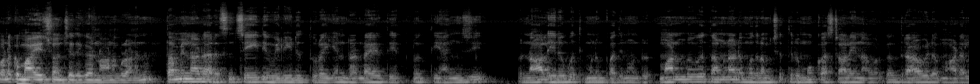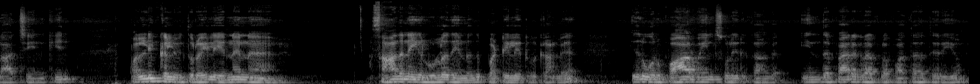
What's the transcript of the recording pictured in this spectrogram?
வணக்கம். ஆயுஷம் செதுகர் நானுகுலானது தமிழ்நாடு அரசின் செய்தி வெளியீடு துறையின் எண் ரெண்டாயிரத்தி எட்நூற்றி அஞ்சு நாலு இருபத்தி மூணு பதினொன்று. மாண்புமிகு தமிழ்நாடு முதலமைச்சர் திரு மு க ஸ்டாலின் அவர்கள் திராவிட மாடல் ஆட்சியின் கீழ் பள்ளிக்கல்வித்துறையில் என்னென்ன சாதனைகள் உள்ளது என்பது பட்டியலிட்டிருக்காங்க. இதில் ஒரு பார்வைன்னு சொல்லியிருக்காங்க. இந்த பேராகிராஃபில் பார்த்தா தெரியும்.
